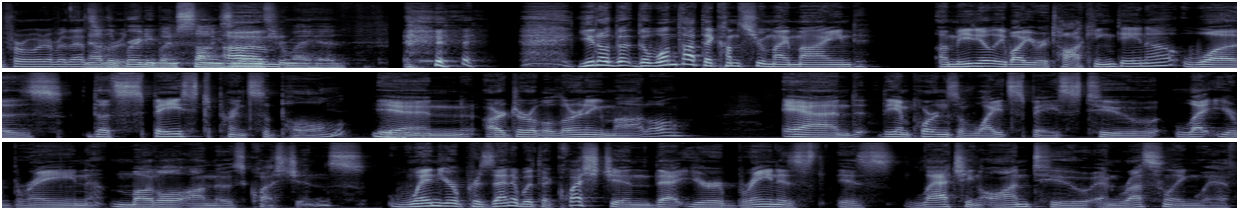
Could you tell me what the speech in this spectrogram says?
for whatever that's. Now worth. the Brady Bunch song's going um, through my head. you know, the the one thought that comes through my mind immediately while you were talking, Dana, was the spaced principle mm-hmm. in our durable learning model and the importance of white space to let your brain muddle on those questions. When you're presented with a question that your brain is is latching onto and wrestling with,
